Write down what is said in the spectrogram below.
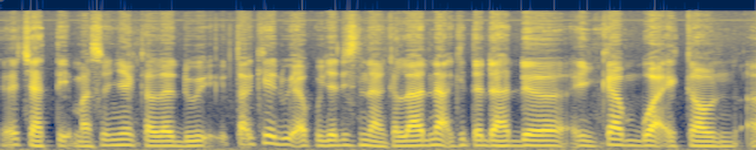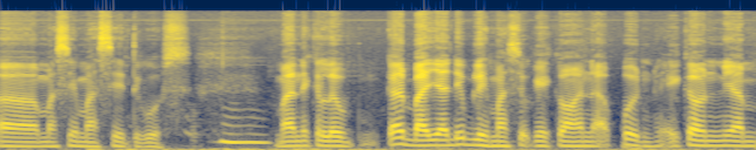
Ya, catit maksudnya kalau duit tak kira duit apa jadi senang kalau anak kita dah ada income buat akaun uh, masing-masing terus. Hmm. Mana kalau kan bayar dia boleh masuk ke akaun anak pun akaun yang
